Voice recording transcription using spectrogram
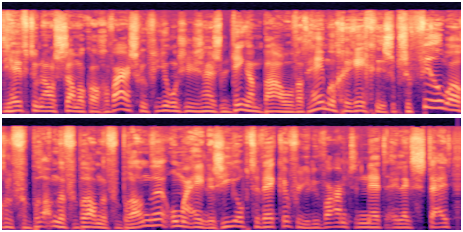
die heeft toen Amsterdam ook al gewaarschuwd van jongens, jullie zijn zo'n ding aan het bouwen wat helemaal gericht is op zoveel mogelijk verbranden, verbranden, verbranden, om maar energie op te wekken voor jullie warmtenet, elektriciteit,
